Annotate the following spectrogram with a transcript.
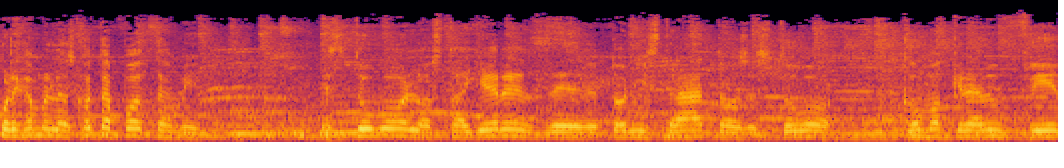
por ejemplo, las JPod también. Estuvo los talleres de Tony Stratos, estuvo cómo crear un feed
